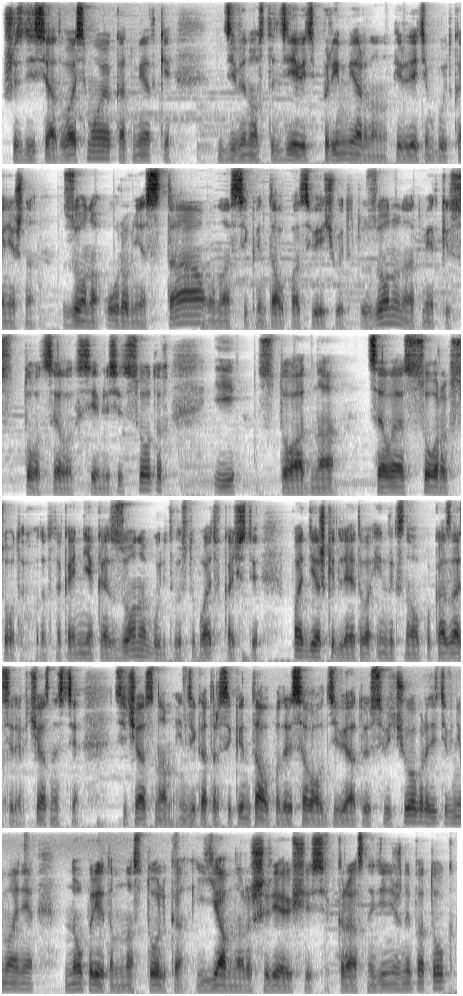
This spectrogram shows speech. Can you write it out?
68 к отметке 99 примерно. Перед этим будет, конечно, зона уровня 100. У нас секвентал подсвечивает эту зону на отметке 100,70 и 101 целая 40 сотых. Вот эта такая некая зона будет выступать в качестве поддержки для этого индексного показателя. В частности, сейчас нам индикатор секвентал подрисовал девятую свечу, обратите внимание, но при этом настолько явно расширяющийся красный денежный поток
